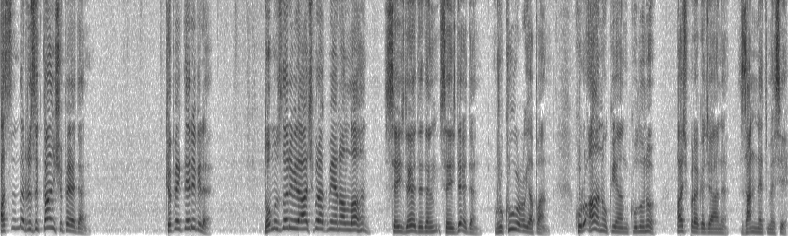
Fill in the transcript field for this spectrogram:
Aslında rızıktan şüphe eden, köpekleri bile, domuzları bile aç bırakmayan Allah'ın secde eden, secde eden, ruku yapan, Kur'an okuyan kulunu aç bırakacağını zannetmesi,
